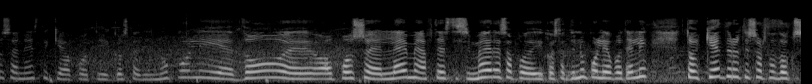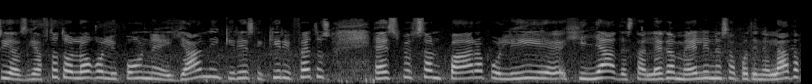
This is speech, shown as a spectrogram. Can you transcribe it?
Χριστός ανέστηκε από την Κωνσταντινούπολη. Εδώ, ε, όπως ε, λέμε αυτές τις ημέρες, από η Κωνσταντινούπολη αποτελεί το κέντρο της Ορθοδοξίας. Γι' αυτό το λόγο λοιπόν, ε, Γιάννη, κυρίες και κύριοι, φέτος έσπευσαν πάρα πολλοί, ε, χιλιάδες θα λέγαμε, Έλληνες από την Ελλάδα,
